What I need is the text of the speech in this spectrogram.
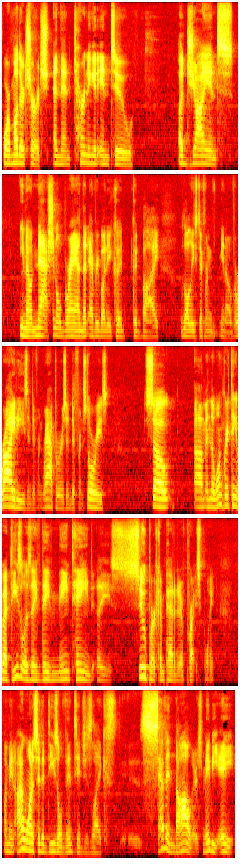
or Mother Church and then turning it into a giant, you know, national brand that everybody could could buy with all these different, you know, varieties and different wrappers and different stories. So, um, and the one great thing about Diesel is they've they've maintained a super competitive price point. I mean, I want to say the Diesel Vintage is like seven dollars, maybe eight,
